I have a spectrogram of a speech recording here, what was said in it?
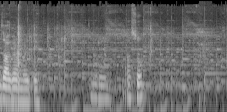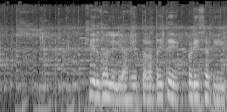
जागा मिळते. तर असो. खीर झालेली आहे तर आता इथे कढीसाठी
